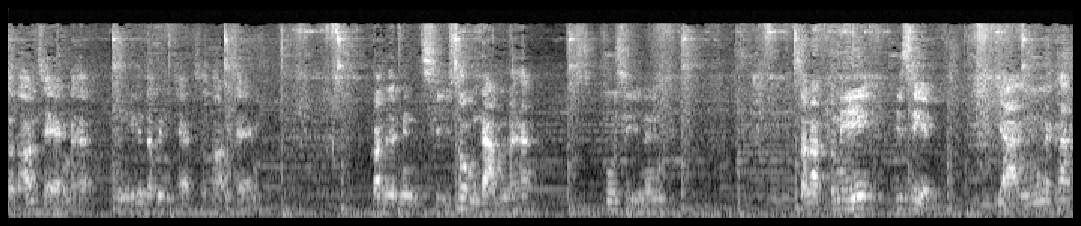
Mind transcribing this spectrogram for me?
สะท้อนแสงนะฮะตรงนี้ก็จะเป็นแถบสะท้อนแสง ก็จะเป็นสีส้มดำนะฮะคู่สีหนึ่งสำหรับตัวนี้พิเศษอย่างนึงนะครับ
